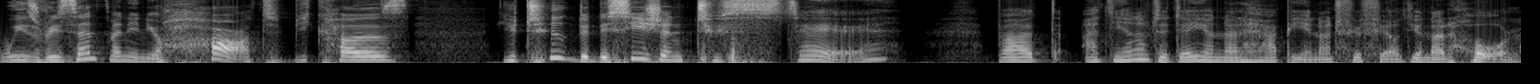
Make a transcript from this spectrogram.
with resentment in your heart because you took the decision to stay, but at the end of the day, you're not happy, you're not fulfilled, you're not whole.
